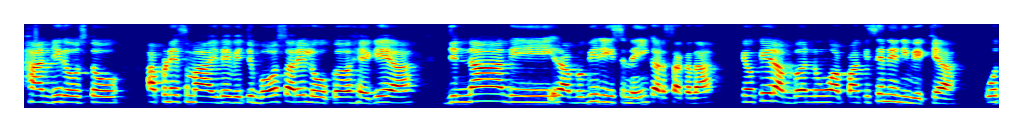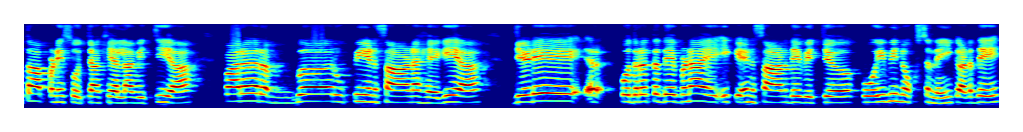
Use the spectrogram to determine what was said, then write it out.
ਹਾਂਜੀ ਦੋਸਤੋ, ਆਪਣੇ ਸਮਾਜ ਦੇ ਵਿੱਚ ਬਹੁਤ ਸਾਰੇ ਲੋਕ ਹੈਗੇ ਆ, ਜਿਨ੍ਹਾਂ ਦੀ ਰੱਬ ਵੀ ਰੀਸ ਨਹੀਂ ਕਰ ਸਕਦਾ, ਕਿਉਂਕਿ ਰੱਬ ਨੂੰ ਆਪਾਂ ਕਿਸੇ ਨੇ ਨਹੀਂ ਵੇਖਿਆ। ਉਹ ਤਾਂ ਆਪਣੇ ਸੋਚਾਂ ਖਿਆਲਾਂ ਵਿੱਚ ਹੀ ਆ, ਪਰ ਰੱਬ ਰੂਪੀ ਇਨਸਾਨ ਹੈਗੇ ਆ, ਜਿਹੜੇ ਕੁਦਰਤ ਦੇ ਬਣਾਏ ਇੱਕ ਇਨਸਾਨ ਦੇ ਵਿੱਚ ਕੋਈ ਵੀ ਨੁਕਸ ਨਹੀਂ ਕੱਢਦੇ।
